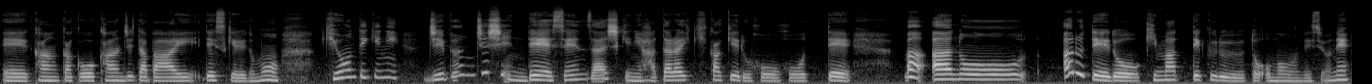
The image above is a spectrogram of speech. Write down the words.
えー、感覚を感じた場合ですけれども基本的に自分自身で潜在意識に働きかける方法ってまああのーある程度決まってくると思うんですよね。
